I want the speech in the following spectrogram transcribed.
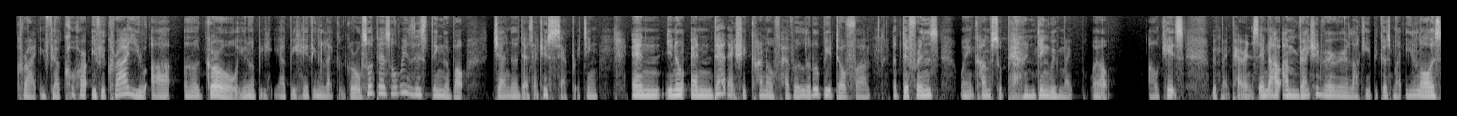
cry. If you are if you cry, you are a girl. You know, be, you are behaving like a girl. So there's always this thing about gender that's actually separating, and you know, and that actually kind of have a little bit of uh, a difference when it comes to parenting with my well, our kids with my parents. And I, I'm actually very very lucky because my in-laws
